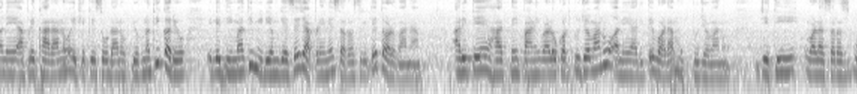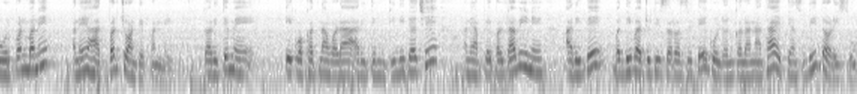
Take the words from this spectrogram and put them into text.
અને આપણે ખારાનો એટલે કે સોડાનો ઉપયોગ નથી કર્યો. એટલે ધીમાથી મીડિયમ ગેસે જ આપણે એને સરસ રીતે તળવાના. આ રીતે હાથને પાણીવાળો કરતું જવાનું અને આ રીતે વડા મૂકતું જવાનું. જેથી વડા સરસ ગોર પણ બને અને હાથ પર ચોંટે પણ નહીં. તો આ રીતે મેં એક વખતના વડા આ રીતે મૂકી દીધા છે. અને આપણે પલટાવીને આ રીતે બધી બાજુથી સરસ રીતે ગોલ્ડન કલરના થાય ત્યાં સુધી તળીશું.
